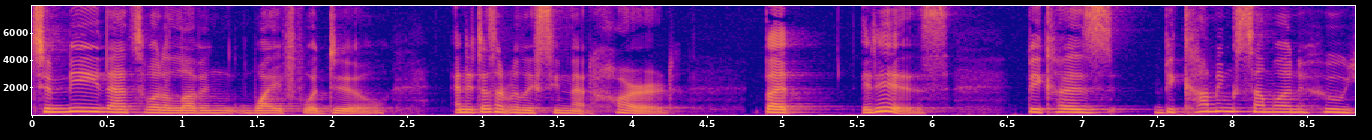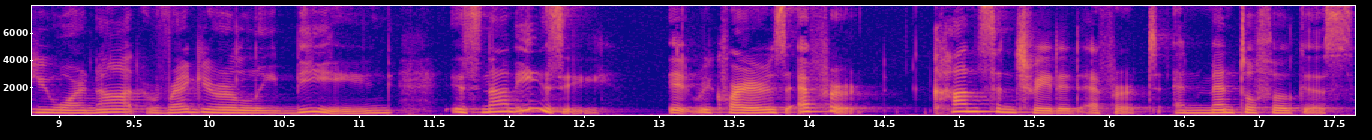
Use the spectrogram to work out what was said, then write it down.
To me, that's what a loving wife would do. And it doesn't really seem that hard, but it is because becoming someone who you are not regularly being is not easy. It requires effort, concentrated effort, and mental focus.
